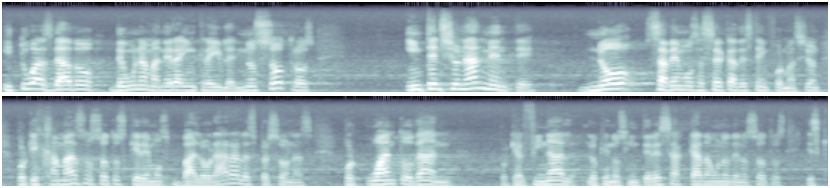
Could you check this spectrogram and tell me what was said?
y tú has dado de una manera increíble. Nosotros intencionalmente no sabemos acerca de esta información porque jamás nosotros queremos valorar a las personas por cuánto dan porque al final lo que nos interesa a cada uno de nosotros es que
